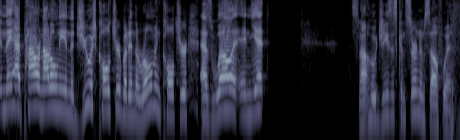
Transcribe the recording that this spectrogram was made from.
and they had power not only in the Jewish culture, but in the Roman culture as well. And yet, it's not who Jesus concerned himself with.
